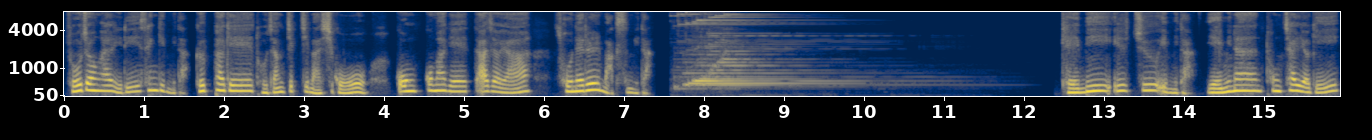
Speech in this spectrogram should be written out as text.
조정할 일이 생깁니다. 급하게 도장 찍지 마시고 꼼꼼하게 따져야 손해를 막습니다. 개미 일주입니다. 예민한 통찰력이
